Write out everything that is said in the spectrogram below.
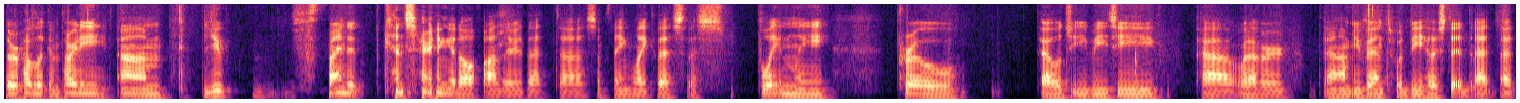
the Republican Party. Um, did you find it concerning at all, Father, that uh, something like this, this blatantly pro LGBT, uh, whatever um, event would be hosted at, at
